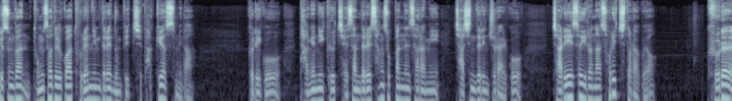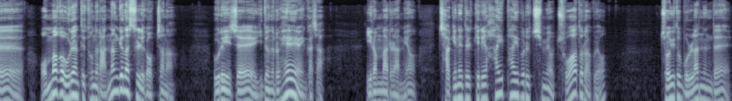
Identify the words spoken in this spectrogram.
그 순간 동서들과 도련님들의 눈빛이 바뀌었습니다. 그리고 당연히 그 재산들을 상속받는 사람이 자신들인 줄 알고 자리에서 일어나 소리치더라고요. 그래, 엄마가 우리한테 돈을 안 남겨놨을 리가 없잖아. 우리 이제 이 돈으로 해외여행 가자. 이런 말을 하며 자기네들끼리 하이파이브를 치며 좋아하더라고요. 저희도 몰랐는데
